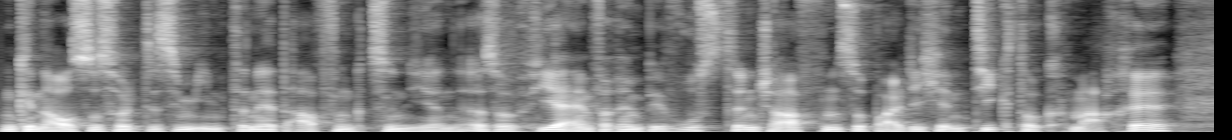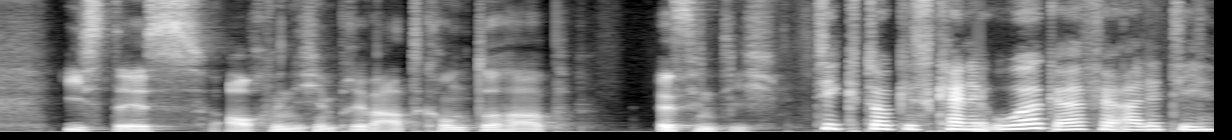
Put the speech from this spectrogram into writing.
Und genauso sollte es im Internet auch funktionieren. Also hier einfach ein Bewusstsein schaffen, sobald ich ein TikTok mache, ist es, auch wenn ich ein Privatkonto habe, öffentlich. TikTok ist keine Uhr, gell, für alle, die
